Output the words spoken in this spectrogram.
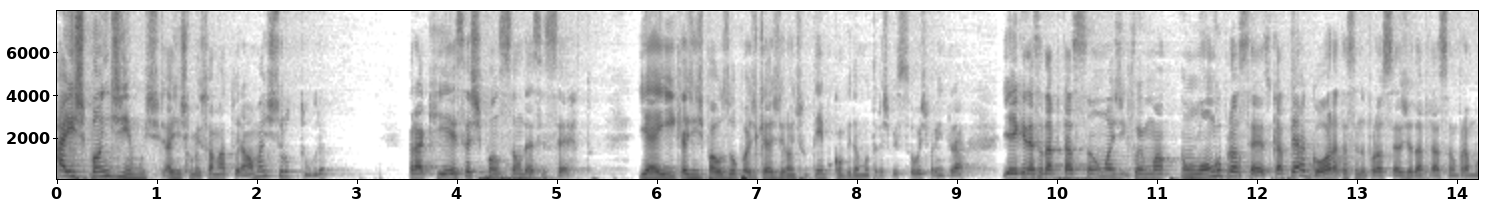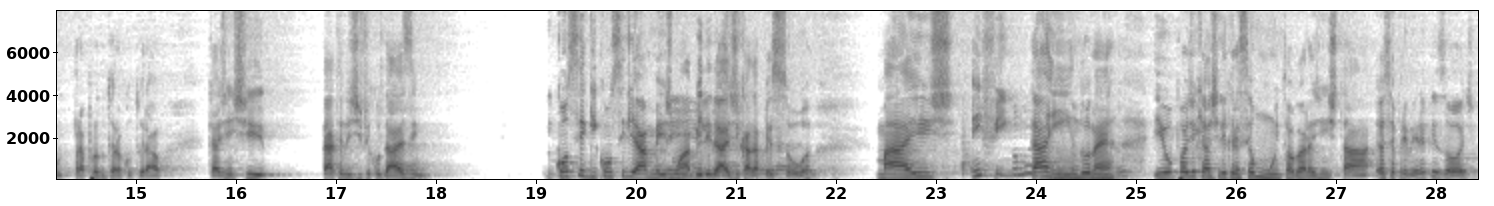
Aí expandimos. A gente começou a maturar uma estrutura para que essa expansão desse certo. E aí que a gente pausou o podcast durante um tempo, convidamos outras pessoas para entrar. E aí que nessa adaptação a gente, foi uma- um longo processo, que até agora está sendo processo de adaptação para a produtora cultural, que a gente está tendo dificuldades em, em conseguir conciliar mesmo a habilidade de cada pessoa. Mas, enfim, tá indo, né? E o podcast ele cresceu muito. Agora a gente tá. Esse é o primeiro episódio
